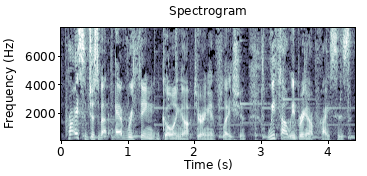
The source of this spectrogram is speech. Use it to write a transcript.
priset på just allt som går upp under inflationen, trodde vi att vi skulle bring våra priser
